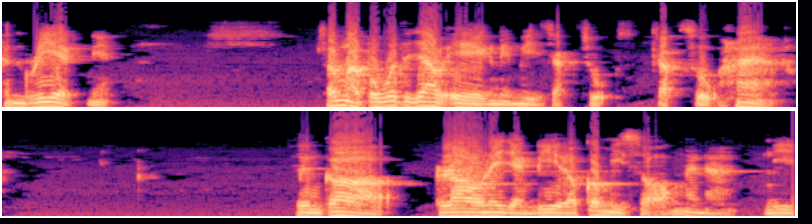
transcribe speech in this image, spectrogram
ท่านเรียกเนี่ยสำหรับพระพุทธเจ้าเองเนี่ยมีจักสุจักสุห้าซึ่งก็เราในอย่างดีเราก็มีสองนะนะมี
